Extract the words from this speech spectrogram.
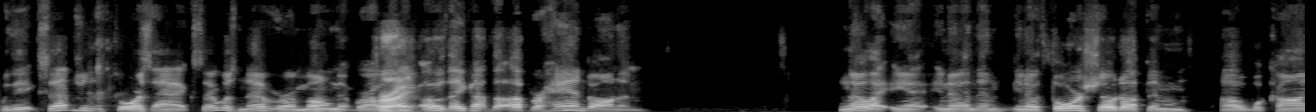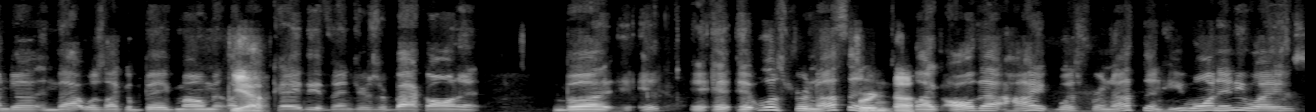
with the exception of thor's axe there was never a moment where i was Right. like oh they got the upper hand on him no like you know, you know and then you know thor showed up in uh, wakanda and that was like a big moment like Yeah. okay the avengers are back on it but it it, it was for nothing. For nothing. Like all that hype was for nothing. He won anyways.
